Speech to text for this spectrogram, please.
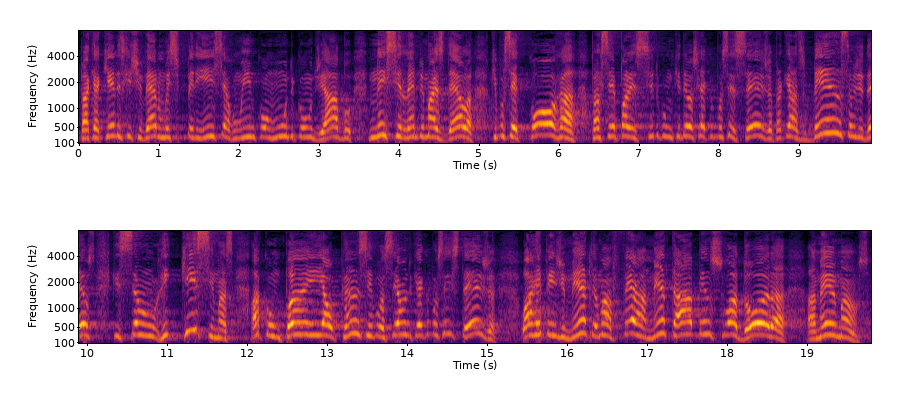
Para que aqueles que tiveram uma experiência ruim com o mundo e com o diabo nem se lembre mais dela. Que você corra para ser parecido com o que Deus quer que você seja. Para que as bênçãos de Deus, que são riquíssimas, acompanhem e alcancem você onde quer que você esteja. O arrependimento é uma ferramenta abençoada abençoadora. Amém, irmãos?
